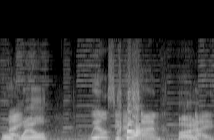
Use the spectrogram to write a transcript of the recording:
Or Bye. will. We'll see you next time. Bye. Bye.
